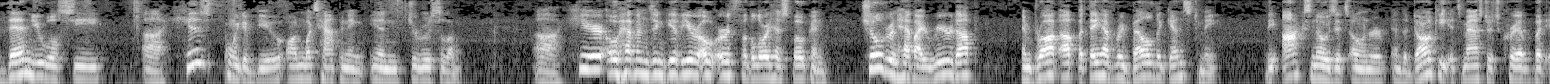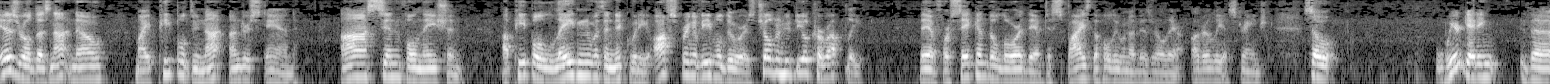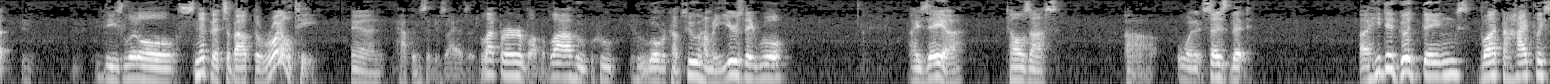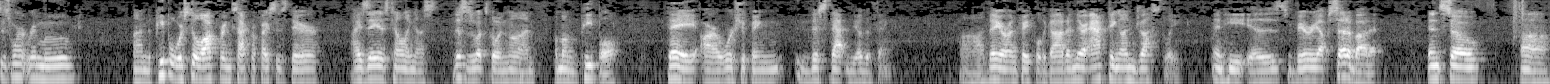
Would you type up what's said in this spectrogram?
then you will see uh, his point of view on what's happening in Jerusalem. Uh, Hear, O heavens, and give ear, O earth, for the Lord has spoken. Children have I reared up and brought up, but they have rebelled against me. The ox knows its owner, and the donkey its master's crib, but Israel does not know. My people do not understand. Ah, sinful nation, a people laden with iniquity, offspring of evildoers, children who deal corruptly. They have forsaken the Lord, they have despised the Holy One of Israel, they are utterly estranged. So, we're getting the these little snippets about the royalty, and happens that Uzziah is a leper, blah blah blah. Who who who overcomes who? How many years they rule? Isaiah tells us uh, when it says that uh, he did good things, but the high places weren't removed, and the people were still offering sacrifices there. Isaiah is telling us this is what's going on among the people. They are worshiping this, that, and the other thing. Uh, they are unfaithful to God, and they're acting unjustly. and he is very upset about it. And so uh,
